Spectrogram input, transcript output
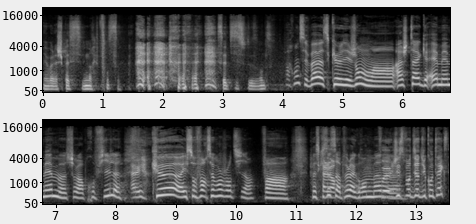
Mais voilà, je ne sais pas si c'est une réponse satisfaisante. Par contre, c'est pas parce que les gens ont un hashtag MMM sur leur profil ah que euh, ils sont forcément gentils. Hein. Enfin, parce que c'est un peu la grande mode. Euh. juste pour dire du contexte,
